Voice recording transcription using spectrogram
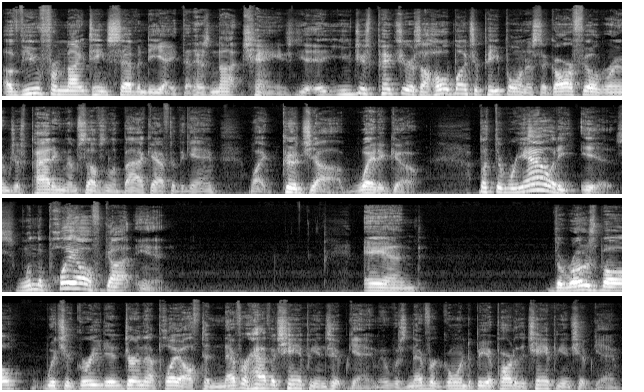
A view from 1978 that has not changed. You just picture as a whole bunch of people in a cigar filled room just patting themselves on the back after the game, like, good job, way to go. But the reality is, when the playoff got in and the Rose Bowl, which agreed in, during that playoff to never have a championship game, it was never going to be a part of the championship game,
